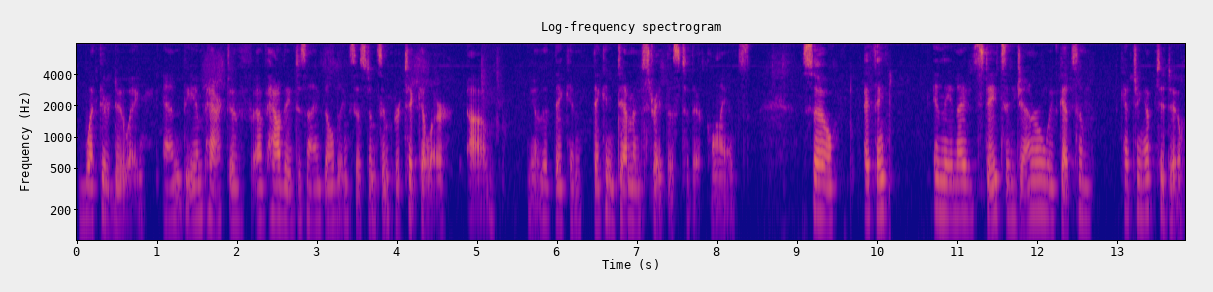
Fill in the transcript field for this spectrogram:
what they're doing and the impact of, of how they design building systems in particular. Um, you know that they can they can demonstrate this to their clients. So I think in the United States in general, we've got some catching up to do.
